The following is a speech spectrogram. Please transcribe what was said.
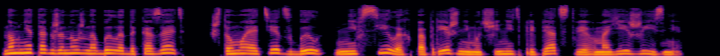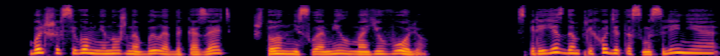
но мне также нужно было доказать, что мой отец был не в силах по-прежнему чинить препятствия в моей жизни. Больше всего мне нужно было доказать, что он не сломил мою волю. С переездом приходит осмысление,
